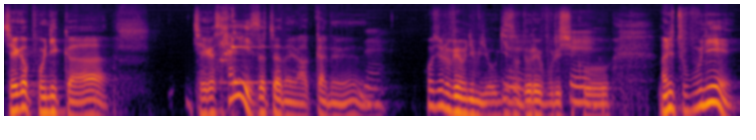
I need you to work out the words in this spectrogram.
제가 보니까 제가 사이에 있었잖아요. 아까는 네. 허준호 배우님이 여기서 네. 노래 부르시고 아니 두 분이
